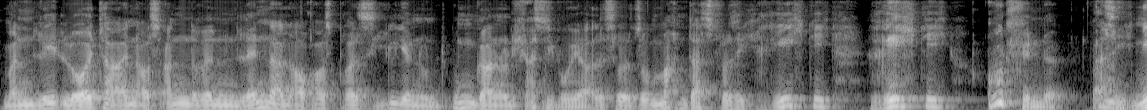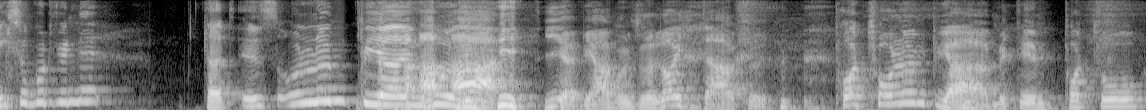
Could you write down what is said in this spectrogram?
Man lädt Leute ein aus anderen Ländern, auch aus Brasilien und Ungarn und ich weiß nicht woher alles oder so, machen das, was ich richtig, richtig gut finde. Was ich nicht so gut finde, Das ist Olympia im Ah, Ruhrgebiet. hier, wir haben unsere Leuchttafel. Porto Olympia mit dem Porto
